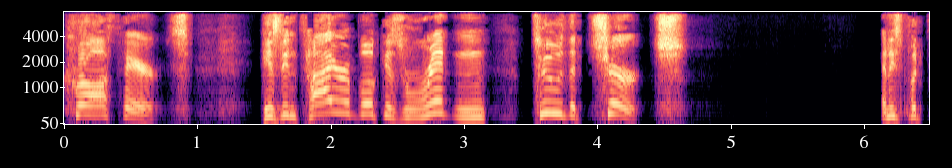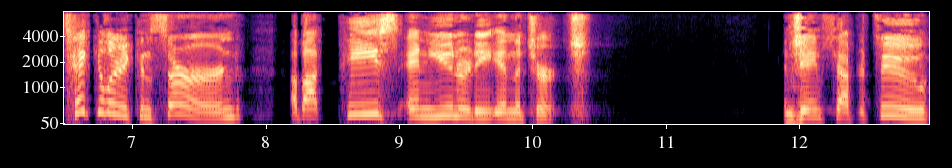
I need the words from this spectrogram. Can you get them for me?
crosshairs. His entire book is written to the church. And he's particularly concerned about peace and unity in the church. In James chapter 2,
